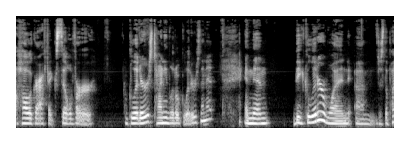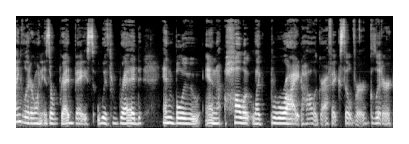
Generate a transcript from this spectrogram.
holographic silver glitters, tiny little glitters in it. And then the glitter one, um, just the plain glitter one, is a red base with red and blue and hollow, like bright holographic silver glitter.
